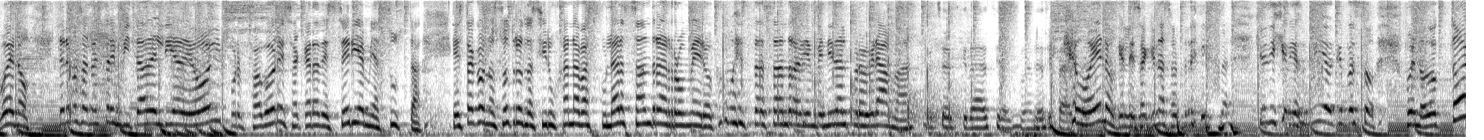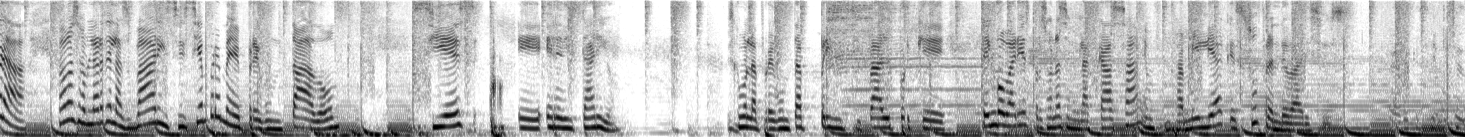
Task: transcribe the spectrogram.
Bueno, tenemos a nuestra invitada el día de hoy. Por favor, esa cara de seria me asusta. Está con nosotros la cirujana vascular Sandra Romero. ¿Cómo estás, Sandra? Bienvenida al programa. Muchas gracias. Buenas tardes. Qué bueno que le saqué una sonrisa. Yo dije, Dios mío, ¿qué pasó? Bueno, doctora, vamos a hablar de las varices. Siempre me he preguntado si es eh, hereditario. Es como la pregunta principal porque tengo varias personas en la casa, en familia, que sufren de varices.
